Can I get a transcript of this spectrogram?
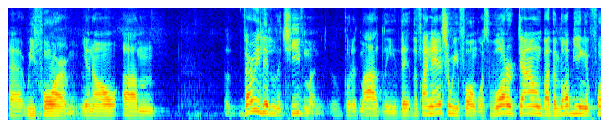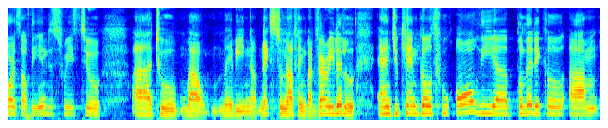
uh, reform, you know, um, very little achievement, put it mildly. The, the, financial reform was watered down by the lobbying efforts of the industries to, uh, to well, maybe not next to nothing, but very little. And you can go through all the uh, political um,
